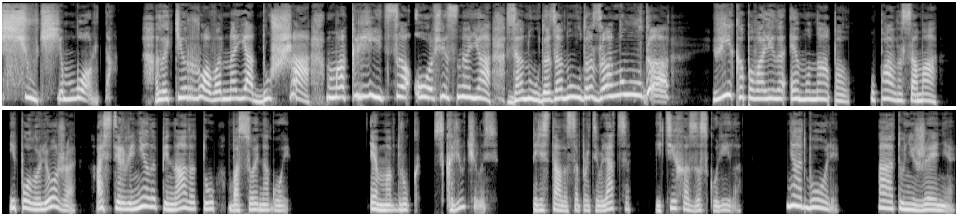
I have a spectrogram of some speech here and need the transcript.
Щучья морда! Лакированная душа, мокрица офисная, зануда, зануда, зануда! Вика повалила Эмму на пол, упала сама и полулежа остервенела пинала ту босой ногой. Эмма вдруг скрючилась, перестала сопротивляться и тихо заскулила. Не от боли, а от унижения.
